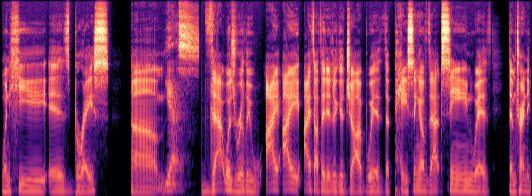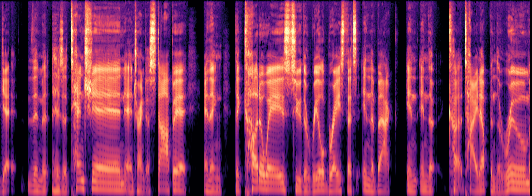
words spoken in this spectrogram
when he is brace um Yes. that was really I I I thought they did a good job with the pacing of that scene with them trying to get them his attention and trying to stop it and then the cutaways to the real brace that's in the back in in the cut tied up in the room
